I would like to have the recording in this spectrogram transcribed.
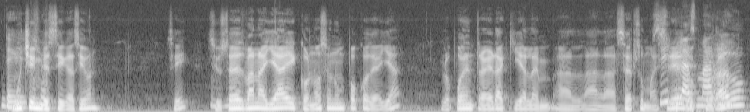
mucha investigación. ¿sí? Si ustedes van allá y conocen un poco de allá, lo pueden traer aquí a, hacer su maestría y doctorado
